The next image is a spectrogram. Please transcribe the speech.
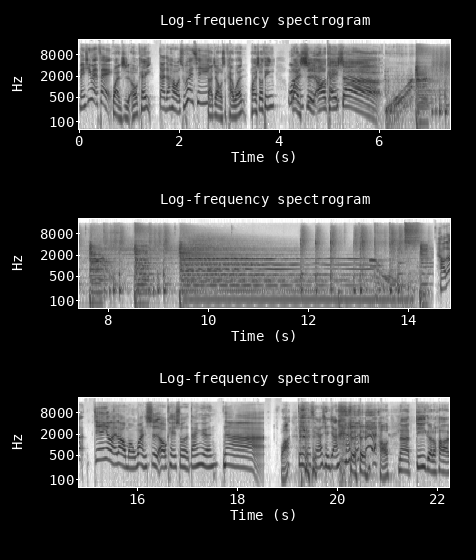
没心没肺。万事 OK，大家好，我是慧琪。大家好，我是凯文，欢迎收听万事 OK 社好的，今天又来到我们万事 OK 说的单元。那哇，第一个谁要先讲？好，那第一个的话，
